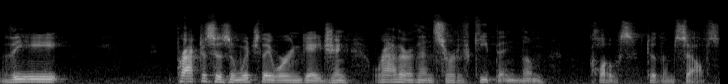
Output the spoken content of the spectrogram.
the practices in which they were engaging rather than sort of keeping them close to themselves.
